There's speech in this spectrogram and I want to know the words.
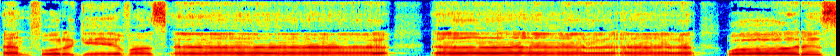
and forgive us uh, uh, what is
